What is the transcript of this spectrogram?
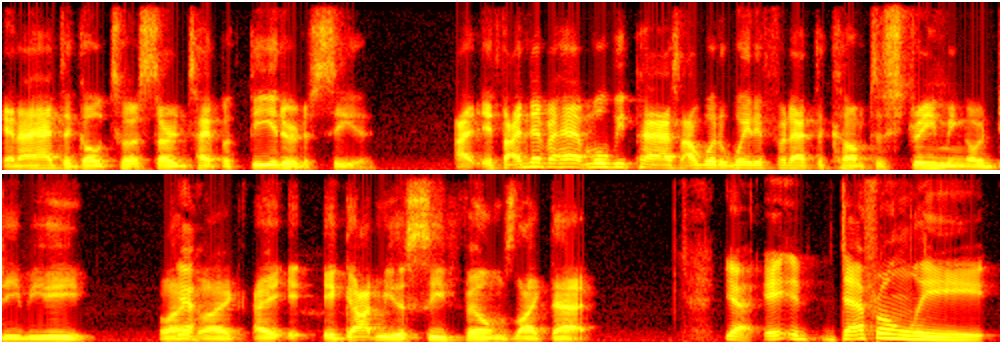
and I had to go to a certain type of theater to see it. I, if I never had Movie Pass, I would have waited for that to come to streaming or DVD. Like, yeah. like I, it, it, got me to see films like that. Yeah, it, it definitely.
